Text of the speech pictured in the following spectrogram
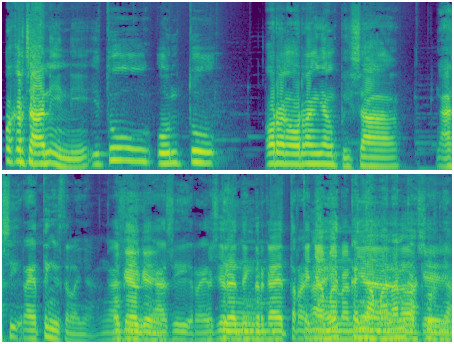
pekerjaan ini itu untuk orang-orang yang bisa ngasih rating istilahnya, ngasih Oke oke. ngasih rating, Ngasih rating terkait, kenyamanannya. kenyamanan Oke, kasurnya.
